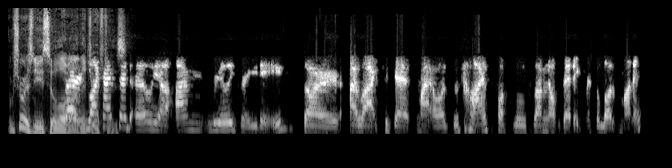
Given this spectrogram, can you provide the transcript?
I'm sure it's news to a lot So, of other like I said earlier, I'm really greedy. So I like to get my odds as high as possible because I'm not betting with a lot of money.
